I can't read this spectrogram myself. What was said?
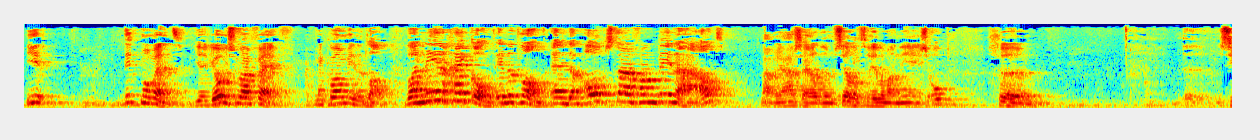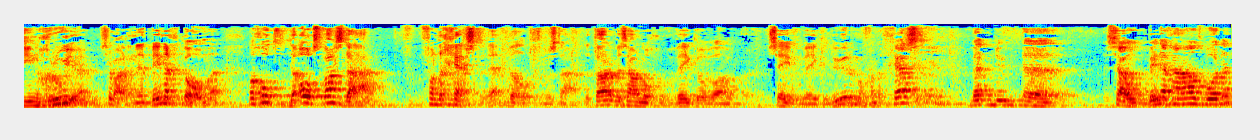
Hier, dit moment, Joshua 5. Men kwam in het land. Wanneer hij komt in het land en de oogst daarvan binnenhaalt. Nou ja, zij hadden hem zelf helemaal niet eens op ge, uh, zien groeien. Ze waren net binnengekomen. Maar goed, de oogst was daar. Van de gerst, hè, wel te verstaan. De tarwe zou nog weken, wel, zeven weken duren. Maar van de gerst werd nu, uh, zou binnengehaald worden.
